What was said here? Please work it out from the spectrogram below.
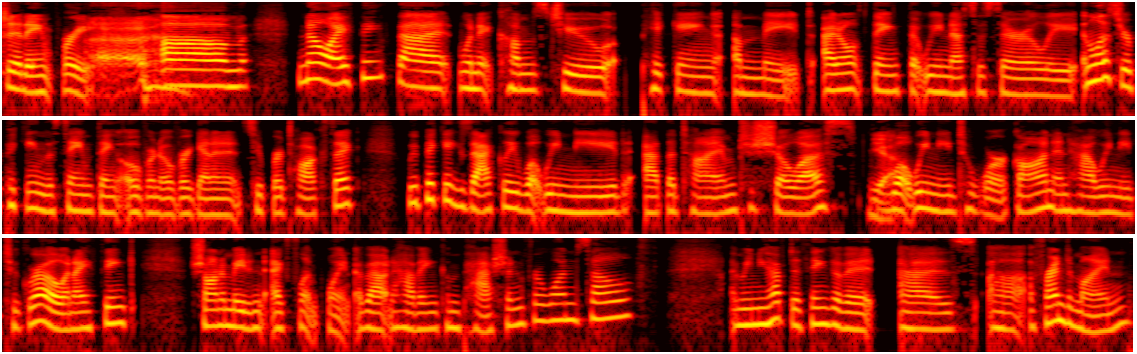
shit ain't free. Um, no, I think that when it comes to picking a mate, I don't think that we necessarily, unless you're picking the same thing over and over again and it's super toxic, we pick exactly what we need at the time to show us Yeah. what we need to work on and how we need to grow. And I think Shauna made an excellent point about having compassion for oneself. I mean, you have to think of it as uh, a friend of mine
